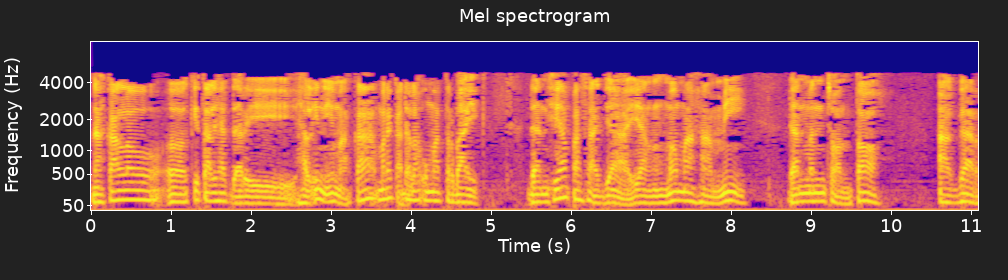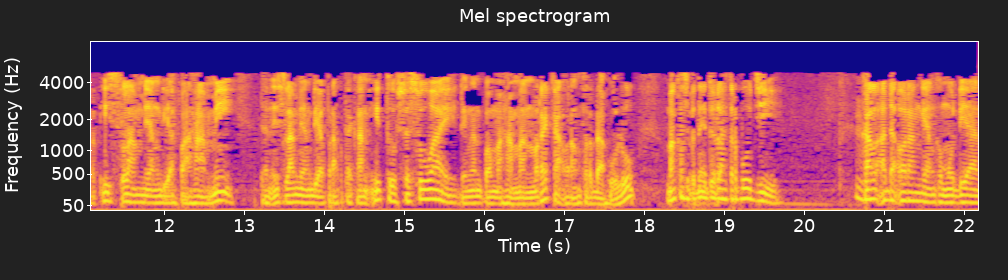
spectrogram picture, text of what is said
Nah, kalau uh, kita lihat dari hal ini maka mereka adalah umat terbaik. Dan siapa saja yang memahami dan mencontoh agar Islam yang dia pahami dan Islam yang dia praktekkan itu sesuai dengan pemahaman mereka orang terdahulu, maka sebetulnya itu adalah terpuji. Hmm. Kalau ada orang yang kemudian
